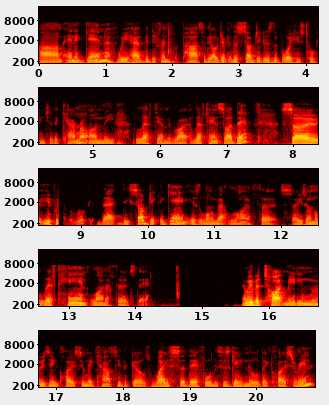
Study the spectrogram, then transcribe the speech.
Um, and again, we have the different parts of the object, but the subject is the boy who's talking to the camera on the left hand, the right, left hand side there. So if we look that the subject again is along that line of thirds. So he's on the left hand line of thirds there. Now we have a tight medium moves in close and we can't see the girl's waist, so therefore this is getting a little bit closer in.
